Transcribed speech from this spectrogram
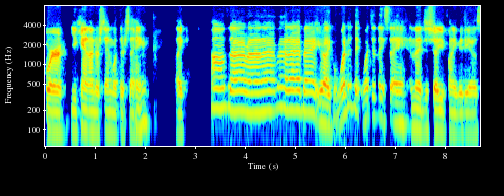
where you can't understand what they're saying like "Oh, da, ra, ra, ra, ra, ra," you're like what did they what did they say? And they just show you funny videos.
